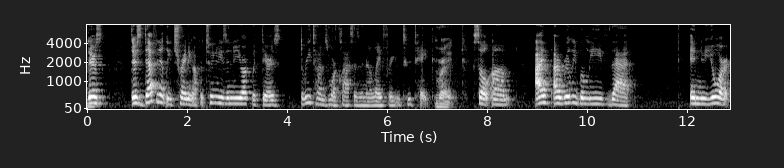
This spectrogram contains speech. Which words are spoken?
There's there's definitely training opportunities in New York, but there's three times more classes in LA for you to take. Right. So um, I I really believe that in New York,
